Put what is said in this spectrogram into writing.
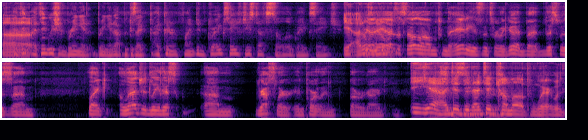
I think I think we should bring it bring it up because I, I couldn't find. Did Greg Sage do stuff solo? Greg Sage. yeah, I don't Yeah, know. he has a solo album from the '80s that's really good, but this was um, like allegedly this um, wrestler in Portland, Beauregard. yeah, I did. That did come up where it was.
